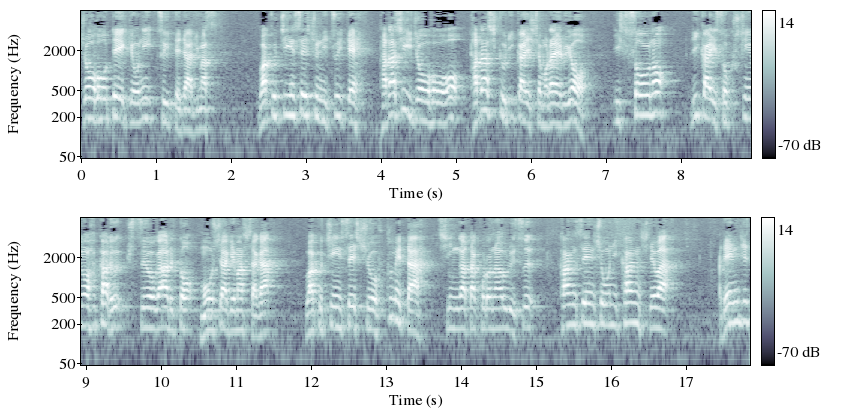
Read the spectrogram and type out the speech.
情報提供についてであります。ワクチン接種について正しい情報を正しく理解してもらえるよう、一層の理解促進を図る必要があると申し上げましたが、ワクチン接種を含めた新型コロナウイルス感染症に関しては、連日、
